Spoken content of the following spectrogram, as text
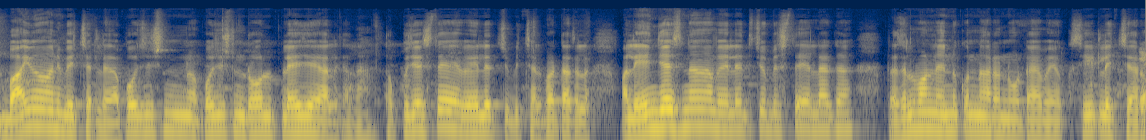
భయం అనిపించట్లేదు. అపోజిషన్ అపోజిషన్ రోల్ ప్లే చేయాలి కదా. తప్పు చేస్తే వేలెత్తి చూపించాలి. బట్ అసలు వాళ్ళు ఏం చేసినా వేలెత్తి చూపిస్తే ఎలాగా? ప్రజలు వాళ్ళని ఎన్నుకున్నారు? నూట యాభై ఒక్క సీట్లు ఇచ్చారు.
